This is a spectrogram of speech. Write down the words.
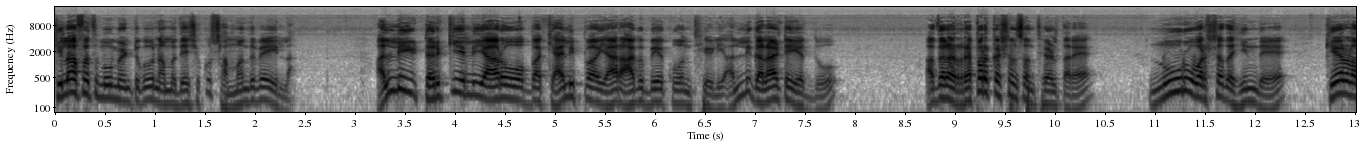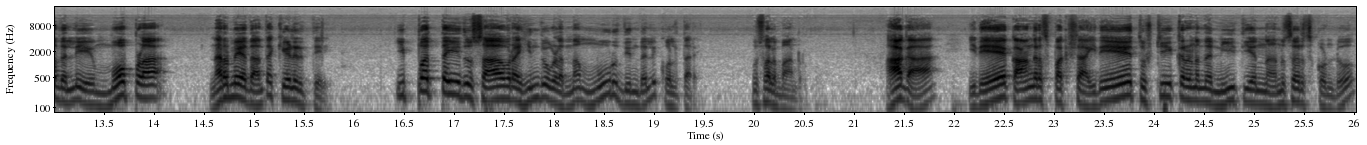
ಖಿಲಾಫತ್ ಮೂಮೆಂಟ್ಗೂ ನಮ್ಮ ದೇಶಕ್ಕೂ ಸಂಬಂಧವೇ ಇಲ್ಲ. ಅಲ್ಲಿ ಟರ್ಕಿಯಲ್ಲಿ ಯಾರೋ ಒಬ್ಬ ಕ್ಯಾಲಿಪ ಯಾರು ಆಗಬೇಕು ಅಂತ ಹೇಳಿ ಅಲ್ಲಿ ಗಲಾಟೆ ಎದ್ದು ಅದರ ರೆಪರ್ಕಷನ್ಸ್ ಅಂತ ಹೇಳ್ತಾರೆ. ನೂರು ವರ್ಷದ ಹಿಂದೆ ಕೇರಳದಲ್ಲಿ ಮೋಪ್ಳ ನರ್ಮೇದ ಅಂತ ಕೇಳಿರ್ತೀರಿ. ಇಪ್ಪತ್ತೈದು ಸಾವಿರ ಹಿಂದೂಗಳನ್ನು ಮೂರು ದಿನದಲ್ಲಿ ಕೊಲ್ತಾರೆ ಮುಸಲ್ಮಾನರು. ಆಗ ಇದೇ ಕಾಂಗ್ರೆಸ್ ಪಕ್ಷ, ಇದೇ ತುಷ್ಟೀಕರಣದ ನೀತಿಯನ್ನು ಅನುಸರಿಸಿಕೊಂಡು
